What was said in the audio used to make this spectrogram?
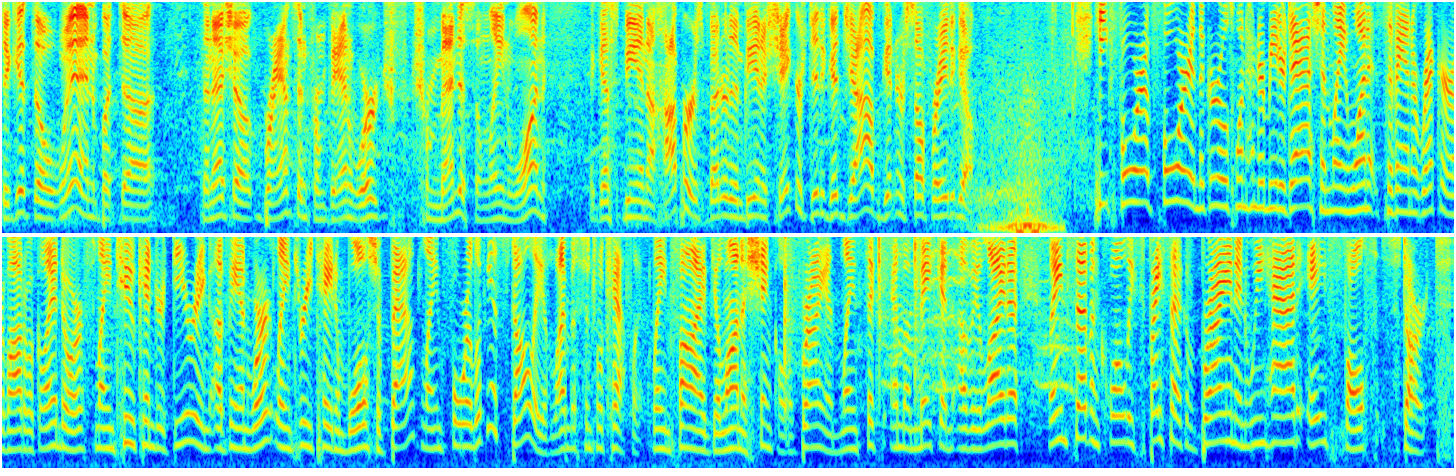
to get the win, but uh, Danesha Branson from Van Wert, tremendous in lane one. I guess being a hopper is better than being a shakers. Did a good job getting herself ready to go. Heat four of four in the girls' 100 meter dash in lane one at Savannah Recker of Ottawa Glandorf. Lane two, Kendra Deering of Van Wert. Lane three, Tatum Walsh of Bath. Lane four, Olivia Stolley of Lima Central Catholic. Lane five, Yolana Schenkel of Bryan. Lane six, Emma Macon of Elida. Lane seven, Chloe Spicek of Bryan. And we had a false start.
